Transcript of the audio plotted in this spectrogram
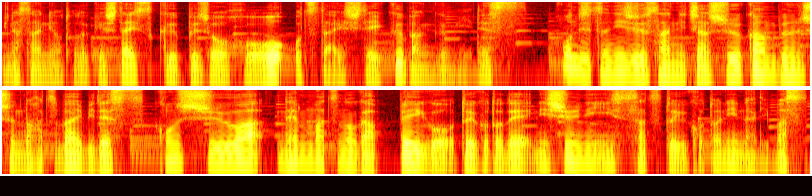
皆さんにお届けしたいスクープ情報をお伝えしていく番組です。本日23日は週刊文春の発売日です。今週は年末の合併号ということで2週に1冊ということになります。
